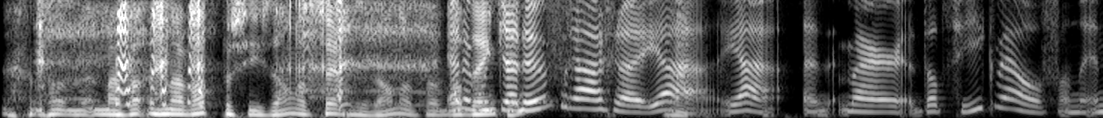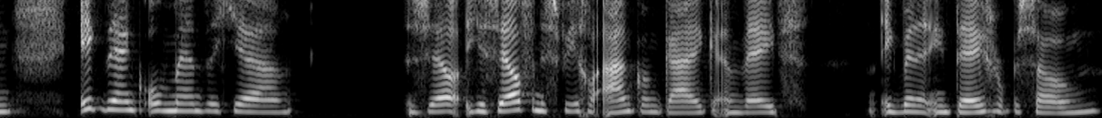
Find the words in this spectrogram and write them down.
maar, maar wat precies dan? Wat zeggen ze dan? Of wat Ja, dan denk moet je aan hun vragen. Ja, ja. Maar dat zie ik wel. Van. En ik denk op het moment dat je zel- jezelf in de spiegel aan kan kijken en weet, ik ben een integer persoon.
